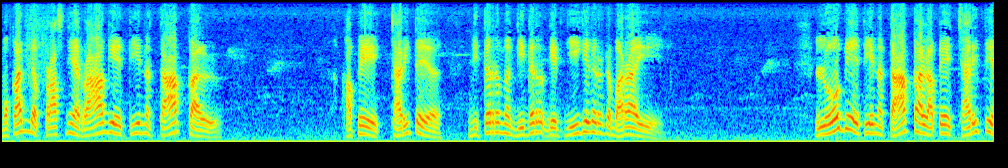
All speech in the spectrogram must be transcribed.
මොකද්ද ප්‍රශ්නේ? රාගයේ තියෙන තාක්කල් අපේ චරිතය නිතරම ගිදර ගීගෙදරට බරයි. ලෝභයේ තියෙන තාක්කල් අපේ චරිතය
